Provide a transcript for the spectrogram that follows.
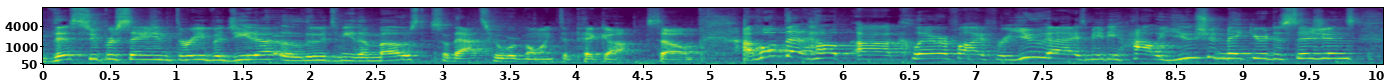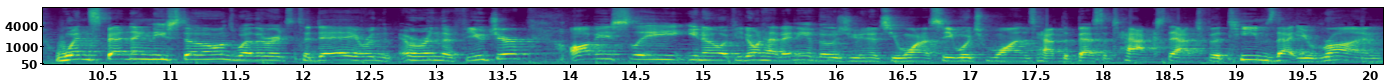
this Super Saiyan 3 Vegeta eludes me the most, so that's who we're going to pick up. So I hope that helped uh, clarify for you guys maybe how you should make your decisions when spending these stones, whether it's today or in, the, or in the future. Obviously, you know, if you don't have any of those units, you want to see which ones have the best attack stats for the teams that you run.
